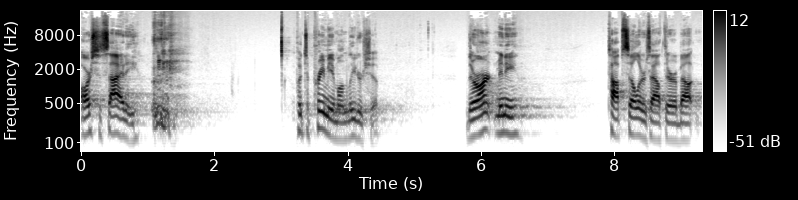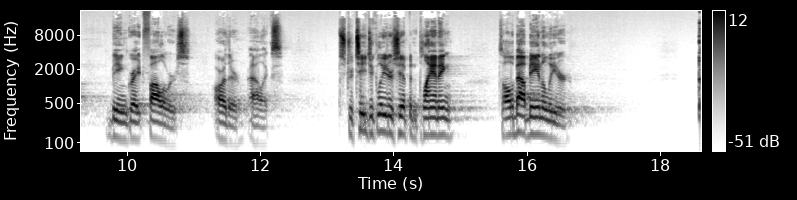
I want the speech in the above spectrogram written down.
Our society puts a premium on leadership. There aren't many top sellers out there about being great followers, are there, Alex? Strategic leadership and planning, it's all about being a leader.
